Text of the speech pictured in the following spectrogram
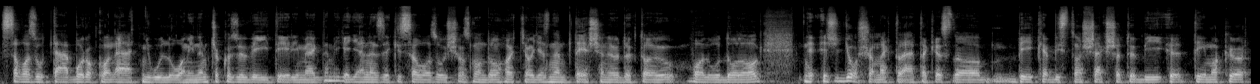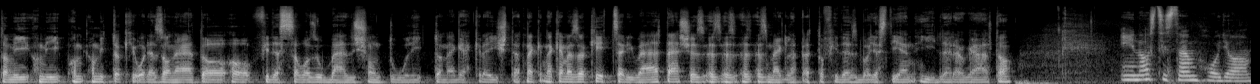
szavazó táborokon átnyúló, ami nem csak az övéit éri meg, de még egy ellenzéki szavazó is azt gondolhatja, hogy ez nem teljesen ördögtől való dolog, és gyorsan megtalálták ezt a béke, biztonság, stb. témakört, ami, ami, ami, ami tök jó rezonált a, a Fidesz szavazó bázison túli tömegekre is. Tehát nekem ez a kétszer rendszeri váltás, ez, ez, ez, ez meglepett a Fideszbe, hogy ezt ilyen így lereagálta. Én azt hiszem, hogy a,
